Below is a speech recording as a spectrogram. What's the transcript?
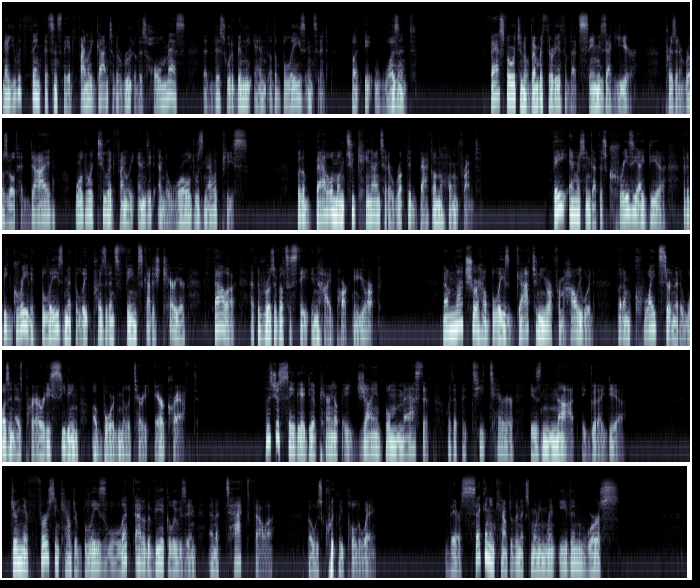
Now, you would think that since they had finally gotten to the root of this whole mess, that this would have been the end of the Blaze incident, but it wasn't. Fast forward to November 30th of that same exact year. President Roosevelt had died, World War II had finally ended, and the world was now at peace. But a battle among two canines had erupted back on the home front. Faye Emerson got this crazy idea that it'd be great if Blaze met the late president's famed Scottish Terrier, Fala, at the Roosevelt's estate in Hyde Park, New York. Now, I'm not sure how Blaze got to New York from Hollywood, but I'm quite certain that it wasn't as priority seating aboard military aircraft. Let's just say the idea of pairing up a giant bull mastiff with a petite terrier is not a good idea. During their first encounter, Blaze leapt out of the vehicle he was in and attacked Fala, but was quickly pulled away. Their second encounter the next morning went even worse.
